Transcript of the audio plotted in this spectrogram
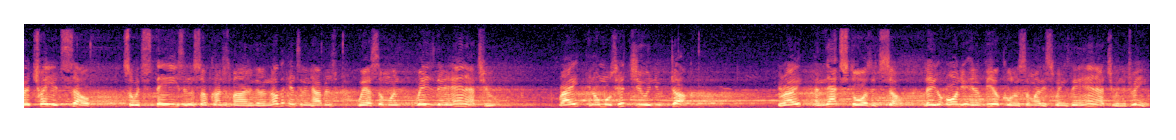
portray itself, so it stays in the subconscious mind. And then another incident happens where someone raised their hand at you, right, and almost hit you, and you duck, right? And that stores itself. Later on, you're in a vehicle and somebody swings their hand at you in a dream.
